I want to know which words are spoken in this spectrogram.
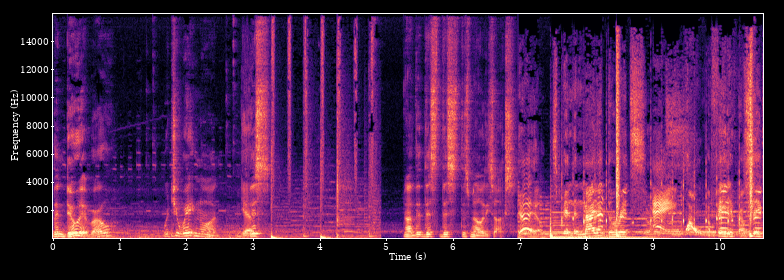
Then do it, bro. What you waiting on? Yeah. This. No, th- this this this melody sucks. Yeah. Spend the night at the Ritz. Hey. I'm faded from six.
